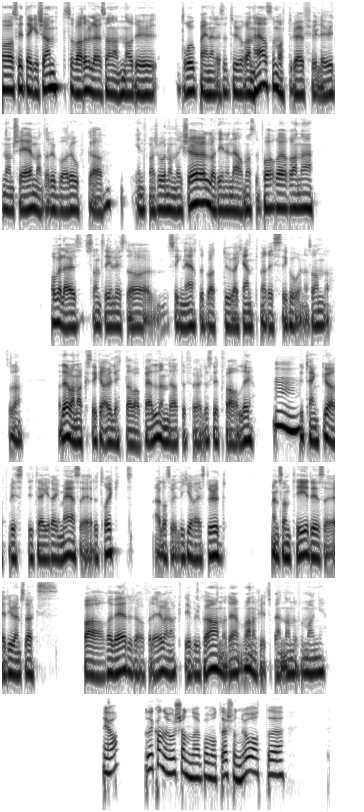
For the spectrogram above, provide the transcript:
Og så vidt jeg har skjønt, så var det vel også sånn at når du drog på en av disse turene her, så måtte du fylle ut noen skjema der du både oppga informasjon om deg sjøl og dine nærmeste pårørende, og vel òg sannsynligvis da signerte på at du var kjent med risikoen og sånn, da. Så det, og det var nok sikkert òg litt av appellen, det at det føles litt farlig. Mm. Du tenker jo at hvis de tar deg med, så er det trygt, ellers ville de ikke reist ut. Men samtidig så er det jo en slags fare ved det, da, for det er jo en aktiv vulkan, og det var nok litt spennende for mange. Ja, det kan jeg jo skjønne på en måte. Jeg skjønner jo at eh,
